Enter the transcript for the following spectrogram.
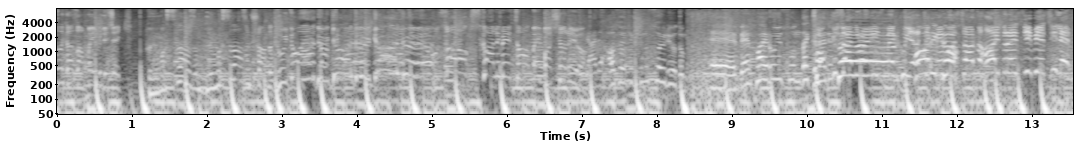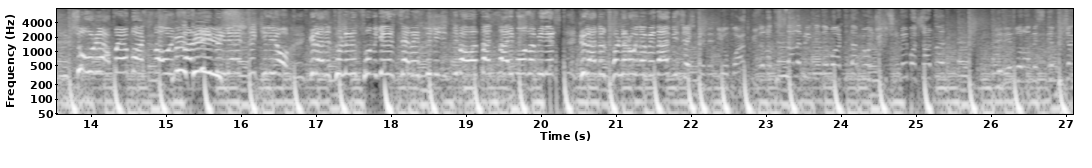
Karşılaşmasını kazanmayı bilecek. Duyması lazım, duyması lazım şu anda. Duydu, gördü, gördü, gördü. Uzarox galibiyeti almayı başarıyor. Yani az önce şunu söylüyordum. Ee, Vampire oyun sonunda Çok Gladiator- güzel Reis Meku yere çekmeyi başardı. Hydra SCB'siyle şovunu yapmaya başladı. Oyuncular birbirlerine çekiliyor. Gladiatörlerin sonu gelirse Restuci ciddi bir avantaj sahibi olabilir. Gladiatörler oyuna veda edecek. Deneniyor Fuat. Güzel atışlarla birlikte de bu arkadan bir oyuncuyu düşürmeyi başardı. Geriye doğru hamlesini yapacak.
